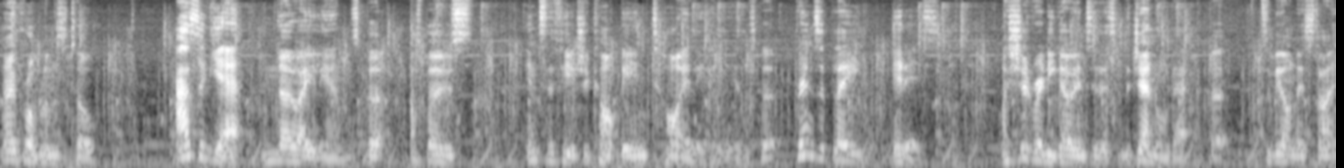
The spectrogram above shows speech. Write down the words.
no problems at all. As of yet, no aliens, but I suppose into the future can't be entirely aliens, but principally it is. I should really go into this with the general deck, but to be honest, I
